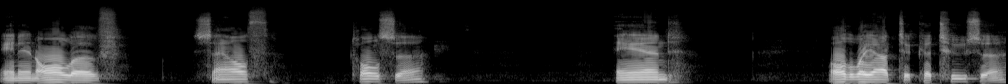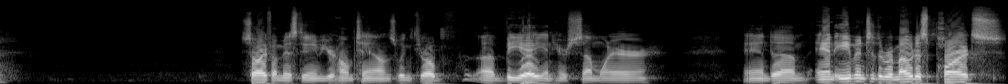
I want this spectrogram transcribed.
and in all of South Tulsa and all the way out to Catoosa. Sorry if I missed any of your hometowns. We can throw BA in here somewhere. And, um, and even to the remotest parts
